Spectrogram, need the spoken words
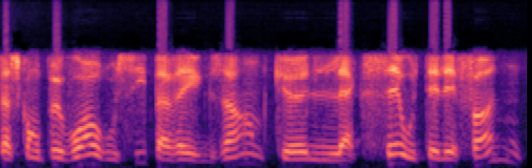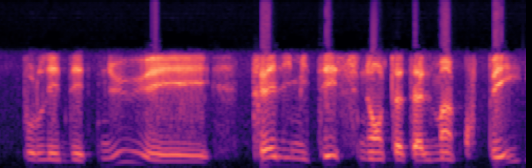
parce qu'on peut voir aussi, par exemple, que l'accès au téléphone pour les détenus est très limité, sinon totalement coupé.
